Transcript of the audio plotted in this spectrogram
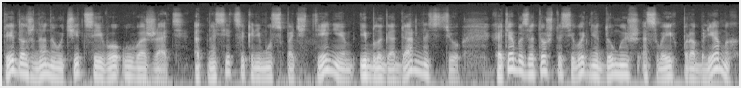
«Ты должна научиться его уважать, относиться к нему с почтением и благодарностью, хотя бы за то, что сегодня думаешь о своих проблемах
